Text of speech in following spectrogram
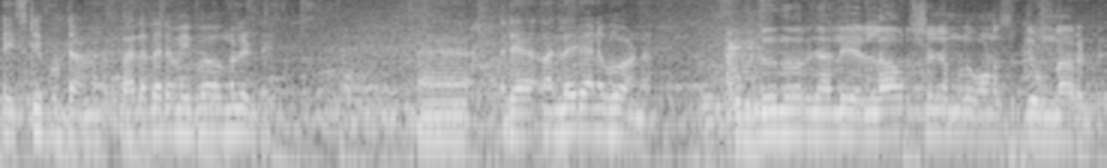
ടേസ്റ്റി ഫുഡാണ് പലതരം വിഭവങ്ങളുണ്ട്. ഒരു നല്ലൊരു അനുഭവമാണ്. ഫുഡ് എന്ന് പറഞ്ഞാൽ എല്ലാ വർഷവും നമ്മൾ ഓണസദ്യ ഉണ്ണാറുണ്ട്.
